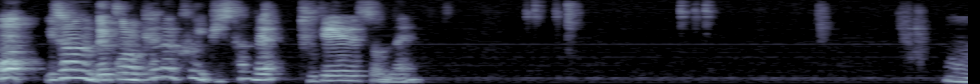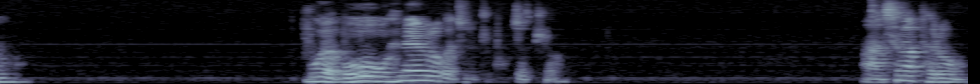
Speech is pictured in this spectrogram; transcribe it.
어? 이 사람은 내 거랑 패널 크기 비슷한데? 두 개 썼네. 어. 뭐야, 뭐 헤메로가 저렇게 복잡해요? 아, 스마페로.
